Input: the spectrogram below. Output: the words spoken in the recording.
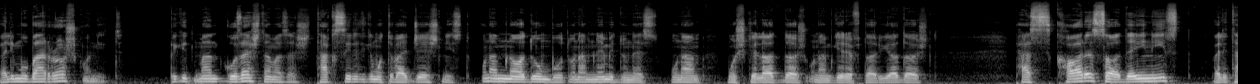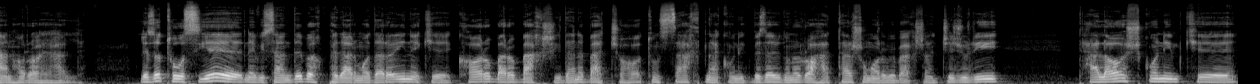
ولی مبراش کنید. بگید من گذشتم ازش تقصیر دیگه متوجهش نیست. اونم نادون بود اونم نمی‌دونست اونم مشکلات داشت اونم گرفتاریا داشت. پس کار ساده ای نیست ولی تنها راه حله لذا توصیه نویسنده به پدر مادرها اینه که کار رو برای بخشیدن بچه هاتون سخت نکنید. بذارید اونا راحت تر شما رو ببخشن. چجوری؟ تلاش کنیم که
